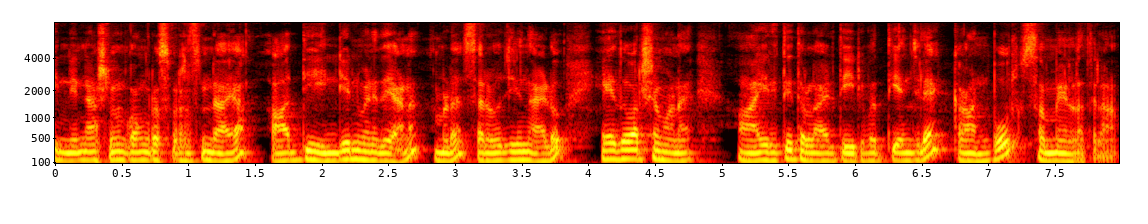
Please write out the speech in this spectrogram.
ഇന്ത്യൻ നാഷണൽ കോൺഗ്രസ് പ്രസിഡന്റായ ആദ്യ ഇന്ത്യൻ വനിതയാണ് നമ്മുടെ സരോജിനി നായിഡു. ഏത് വർഷമാണ്? ആയിരത്തി തൊള്ളായിരത്തി ഇരുപത്തി അഞ്ചിലെ കാൺപൂർ സമ്മേളനത്തിലാണ്.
